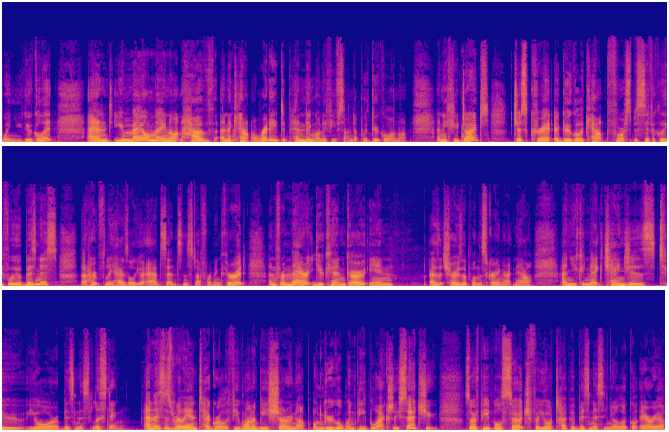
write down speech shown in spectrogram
when you Google it. And you may or may not have an account already, depending on if you've signed up with Google or not. And if you don't, just create a Google account for specifically for your business that hopefully has all your AdSense and stuff running through it. And from there, you can go in as it shows up on the screen right now, and you can make changes to your business listing. And this is really integral if you want to be shown up on Google when people actually search you. So if people search for your type of business in your local area,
